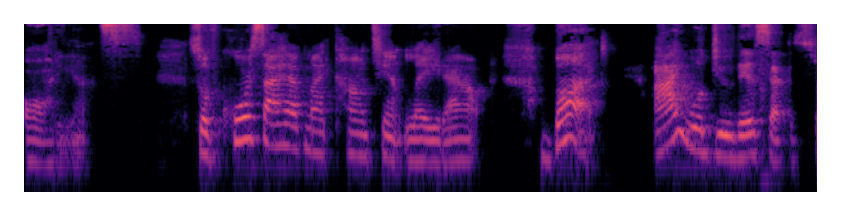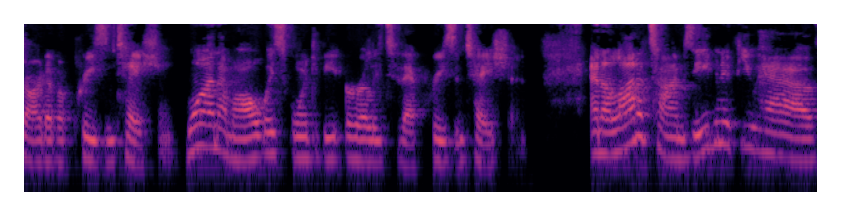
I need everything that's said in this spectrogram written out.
audience. So, of course, I have my content laid out, but I will do this at the start of a presentation. One, I'm always going to be early to that presentation. And a lot of times, even if you have,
